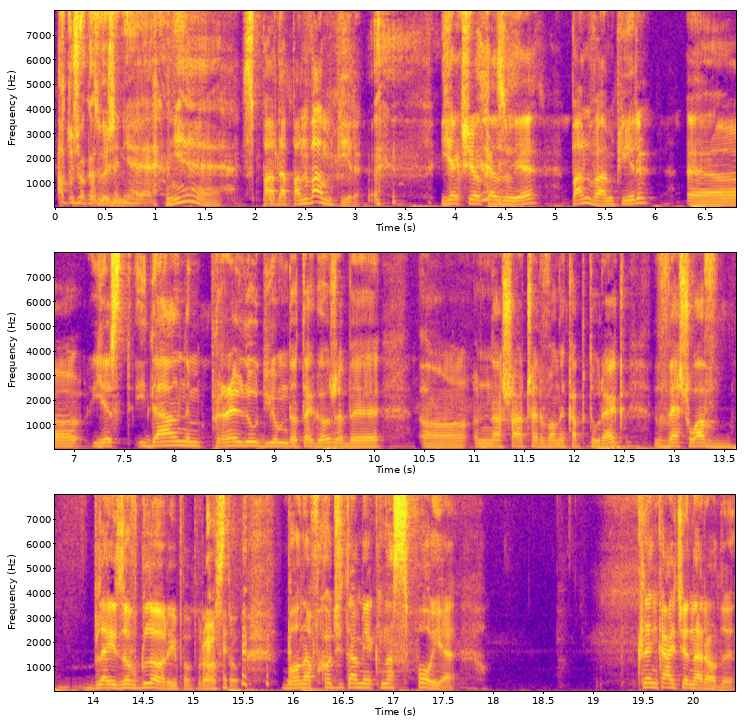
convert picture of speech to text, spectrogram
A tu się okazuje, że nie. Nie, spada pan wampir. I jak się okazuje, pan wampir e, jest idealnym preludium do tego, żeby e, nasza czerwony kapturek weszła w Blaze of Glory po prostu. Bo ona wchodzi tam jak na swoje. Klękajcie narody.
